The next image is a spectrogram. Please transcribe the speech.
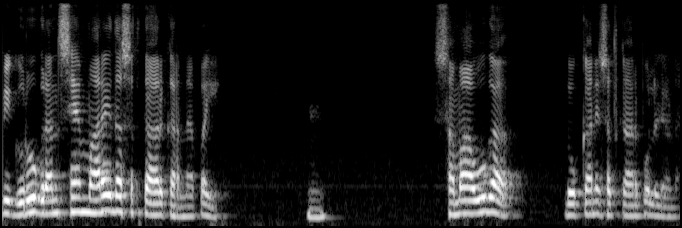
ਵੀ ਗੁਰੂ ਗ੍ਰੰਥ ਸਾਹਿਬ ਮਹਾਰਾਜ ਦਾ ਸਤਿਕਾਰ ਕਰਨਾ ਭਾਈ। ਸਮਾਂ ਆਊਗਾ, ਲੋਕਾਂ ਨੇ ਸਤਿਕਾਰ ਭੁੱਲ ਜਾਣਾ।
